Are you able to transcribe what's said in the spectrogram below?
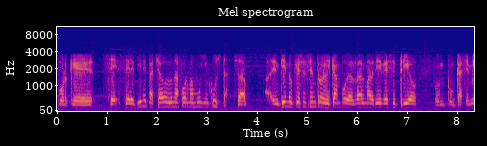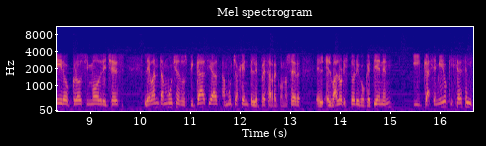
Porque se, se le tiene tachado de una forma muy injusta. O sea, entiendo que ese centro del campo del Real Madrid, ese trío con, con Casemiro, Kroos y Modric es levanta muchas suspicacias, a mucha gente le pesa reconocer el, el valor histórico que tienen y Casemiro quizás es el,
